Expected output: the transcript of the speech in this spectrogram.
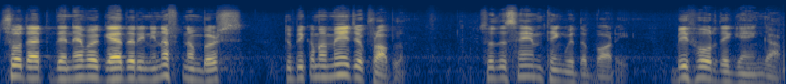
so that they never gather in enough numbers to become a major problem. So the same thing with the body. Before they gang up,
